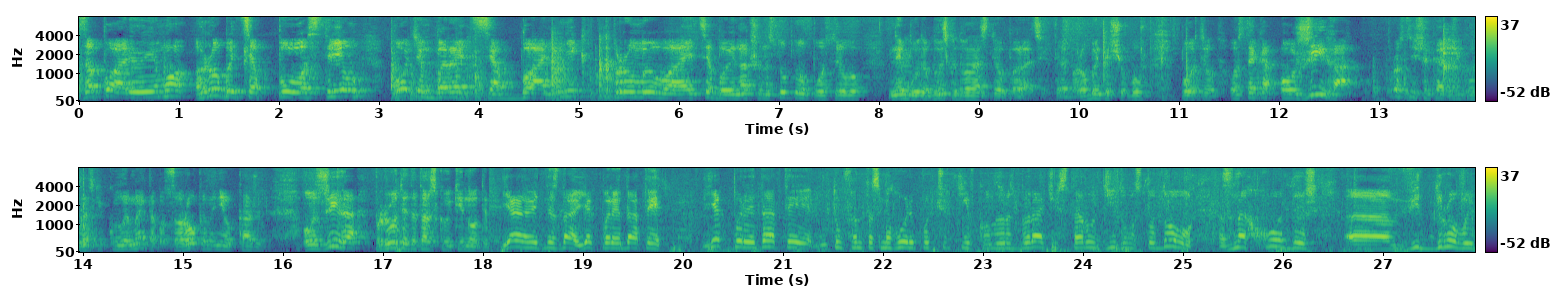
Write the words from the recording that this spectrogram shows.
запалюємо, робиться постріл, потім береться бальник, промивається, бо інакше наступного пострілу не буде. Близько 12 операцій. Треба робити, щоб був постріл. Ось така ожига, простіше кажучи, козацький кулемет або сорока на нього кажуть. Ожига проти татарської кіноти. Я навіть не знаю, як передати, як передати ту фантасмагорію почуттів, коли розбираючи стару дідову стодолу, знаходиш е, відровий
